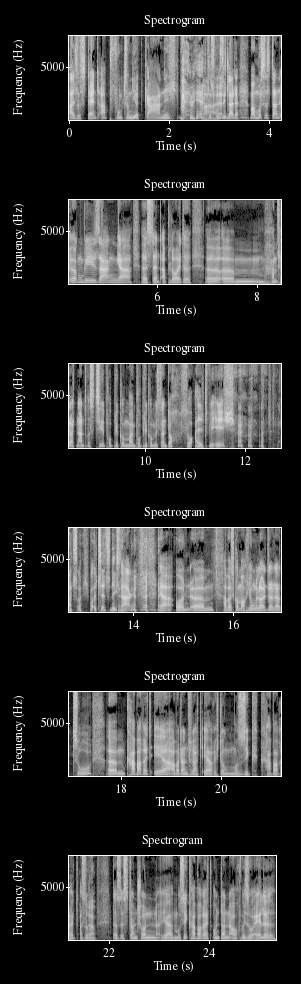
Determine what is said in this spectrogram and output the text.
Also Stand-up funktioniert gar nicht bei mir. Nein. Das muss ich leider. Man muss es dann irgendwie sagen, ja, äh, Stand-up-Leute äh, ähm, haben vielleicht ein anderes Zielpublikum. Mein Publikum ist dann doch so alt wie ich. also ich wollte es jetzt nicht sagen. ja, und ähm, aber es kommen auch junge Leute dazu. Ähm, Kabarett eher, aber dann vielleicht eher Richtung Musikkabarett. Also ja. das ist dann schon eher Musikkabarett und dann auch visuelle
